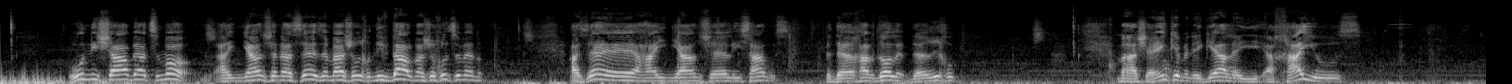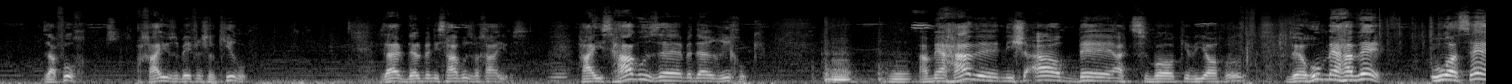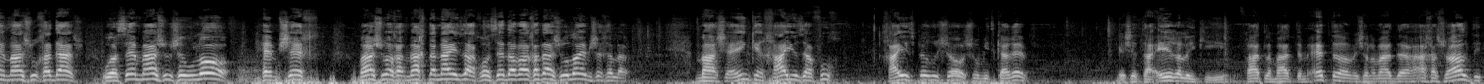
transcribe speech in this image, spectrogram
הוא נשאר בעצמו. העניין שנעשה זה משהו נבדל, משהו חוץ ממנו. אז זה העניין של עיסאוווס, בדרך אבדולה, בדרך ריחוק. מה שאין כבנגיע לאחיוס, זה הפוך. החיוס זה באופן של קירוב. זה ההבדל בין עיסאוווס וחיוס. העיסאוווס זה בדרך ריחוק. המהווה נשאר בעצמו כביכול, והוא מהווה. הוא עושה משהו חדש, הוא עושה משהו שהוא לא המשך, משהו, מערכת הנייזך, הוא עושה דבר חדש, הוא לא המשך אליו. מה שאין כן חיוס זה הפוך, חיוס פירושו שהוא מתקרב. יש את העיר הליקי, בפרט למדתם אתו, מי שלמד אחר שואלתי,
